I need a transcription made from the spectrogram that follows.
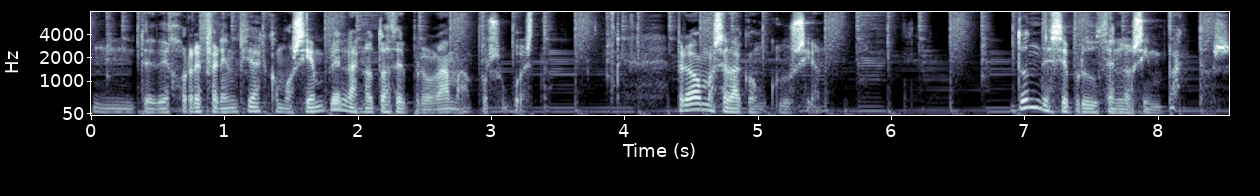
mm, te dejo referencias como siempre en las notas del programa, por supuesto. Pero vamos a la conclusión. ¿Dónde se producen los impactos?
